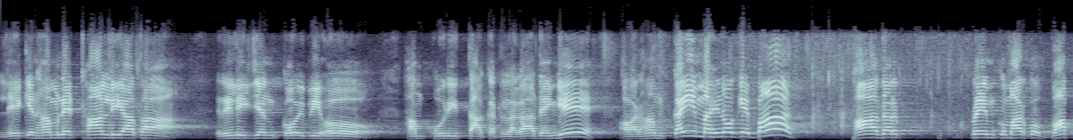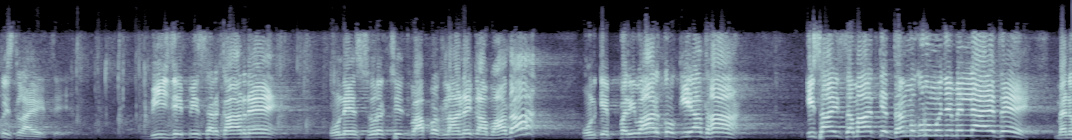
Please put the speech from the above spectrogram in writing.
लेकिन हमने ठान लिया था, रिलीजन कोई भी हो। हम पूरी ताकत लगा देंगे और हम कई महीनों के बाद फादर प्रेम कुमार को वापस लाए थे। बीजेपी सरकार ने उन्हें सुरक्षित वापस लाने का वादा उनके परिवार को किया था। ईसाई समाज के धर्मगुरु मुझे मिलने आए थे। मैंने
